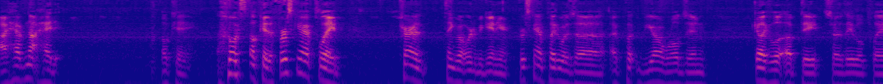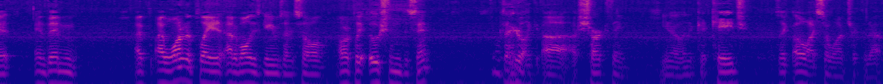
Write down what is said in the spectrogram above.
I have not had. Okay, okay. The first game I played, trying to think about where to begin here. First game I played was uh, I put VR Worlds in, got like a little update, so I was able to play it, and then I I wanted to play it out of all these games I saw. I want to play Ocean Descent because I hear like uh, a shark thing, you know, in a cage. It's like, oh, I so want to check that out.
